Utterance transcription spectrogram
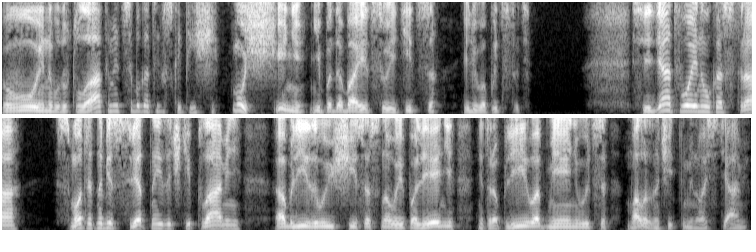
воины будут лакомиться богатырской пищей. Мужчине не подобает суетиться и любопытствовать. Сидят воины у костра, смотрят на бесцветные язычки пламени, облизывающие сосновые поленья, неторопливо обмениваются малозначительными новостями.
